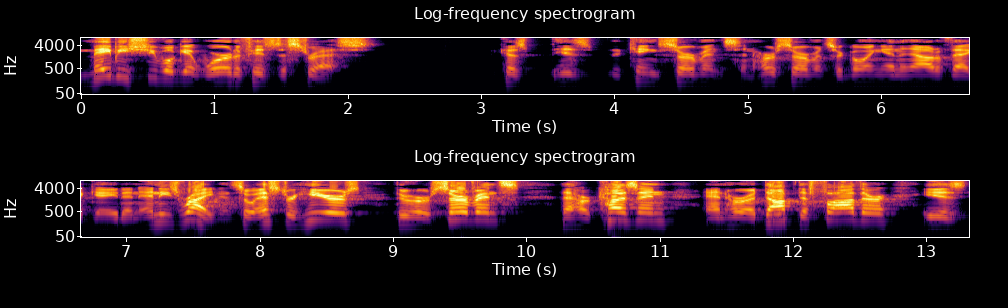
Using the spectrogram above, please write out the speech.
maybe she will get word of his distress because his the king's servants and her servants are going in and out of that gate. And, and he's right. And so esther hears through her servants that her cousin and her adoptive father is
